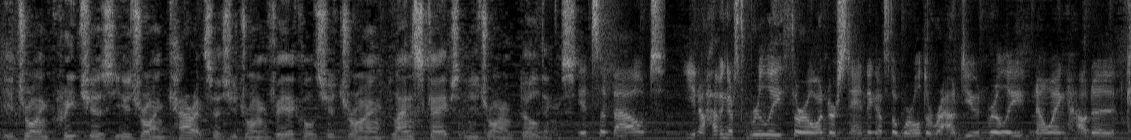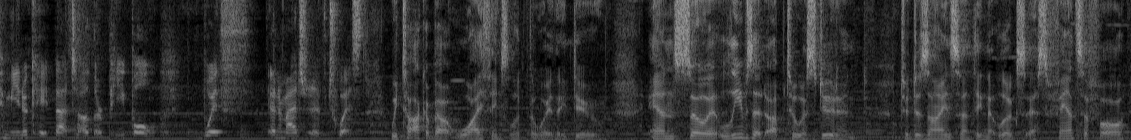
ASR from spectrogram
You're drawing creatures, you're drawing characters, you're drawing vehicles, you're drawing landscapes, and you're drawing buildings. It's about, you know, having a really thorough understanding of the world around you and really knowing how to communicate that to other people with an imaginative twist. We talk about why things look the way they do. And so it leaves it up to a student to design something that looks as fanciful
